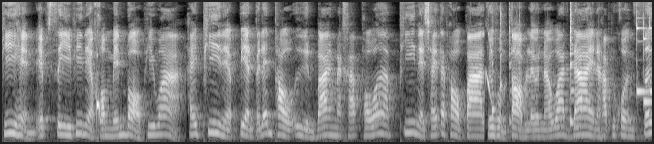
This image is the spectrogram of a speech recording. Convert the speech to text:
พี่เห็น FC พี่เนี่ยคอมเมนต์บอกพี่ว่าให้พี่เนี่ยเปลี่ยนไปเล่นเผ่าอื่นบ้างนะครับ เพราะว่าพี่เนี่ยใช้แต่เผ่าปลาคือผมตอบเลยนะว่าได้นะครับ ทุกคนซึ่ง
